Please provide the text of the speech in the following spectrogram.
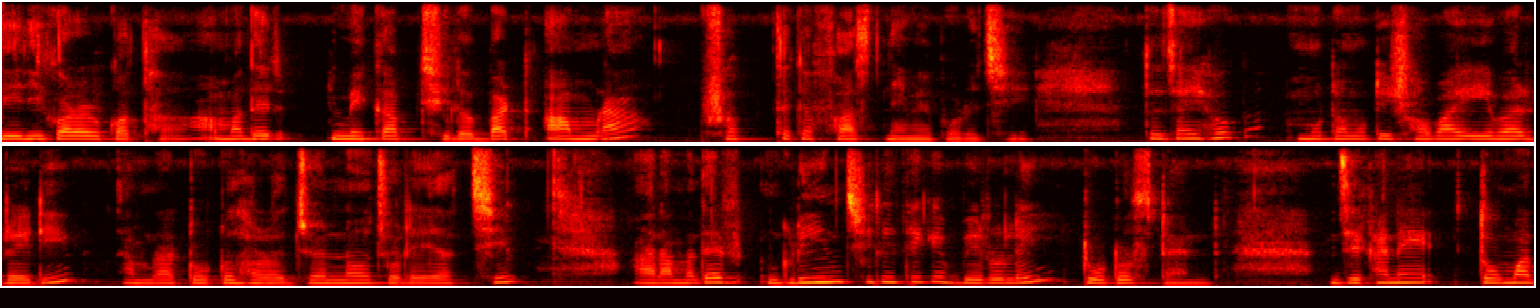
দেরি করার কথা, আমাদের মেকআপ ছিল বাট আমরা সব থেকে ফার্স্ট নেমে পড়েছি। তো যাই হোক, মোটামুটি সবাই এবার রেডি আমরা টোটো ধরার জন্য চলে যাচ্ছি। আর আমাদের গ্রিন চিলি থেকে বেরোলেই টোটো স্ট্যান্ড। যেখানে তোমার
